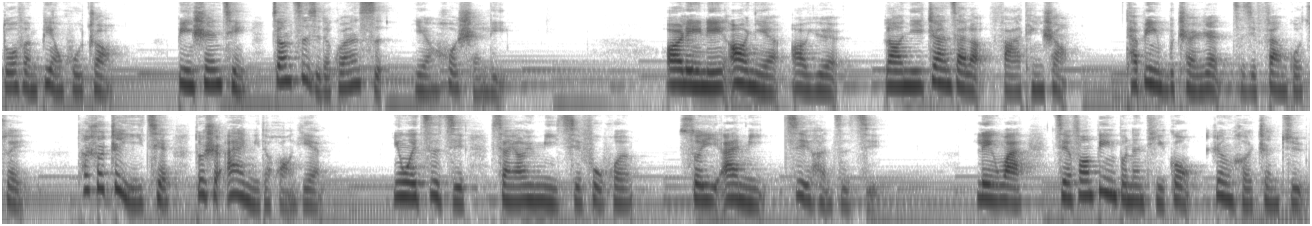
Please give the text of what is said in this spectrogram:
多份辩护状，并申请将自己的官司延后审理。二零零二年二月，老尼站在了法庭上，他并不承认自己犯过罪。他说这一切都是艾米的谎言，因为自己想要与米奇复婚，所以艾米记恨自己。另外，检方并不能提供任何证据，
